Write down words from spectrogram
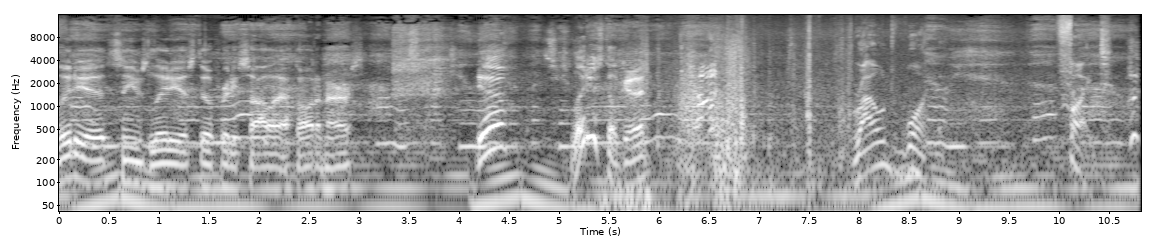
Lidia, it seems Lidia is still pretty solid after all the nerfs. Yeah, Lidia's still good. Round one. Fight. Still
